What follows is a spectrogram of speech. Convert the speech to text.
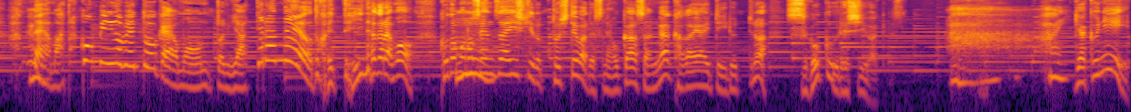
「なんだよまたコンビニの弁当かよもう本当にやってらんねえよ」とか言って言いながらも子供の潜在意識としてはですね、お母さんが輝いているっていうのはすごく嬉しいわけです。はあ。はい。逆に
